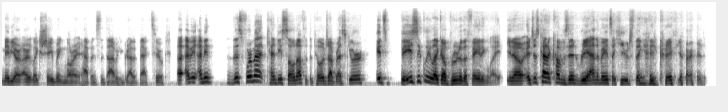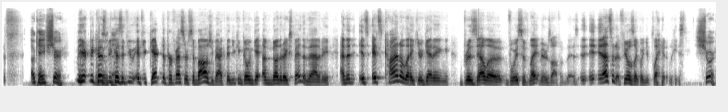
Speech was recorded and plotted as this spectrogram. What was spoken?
maybe our, our like Shadewing Laureate happens to die, we can grab it back too. Uh, I mean, I mean, this format can be slow enough that the Pillar Drop Rescuer, it's basically like a Bruna the Fading Light. You know, it just kind of comes in, reanimates a huge thing out of your graveyard. Okay, sure because because that. if you if you get the professor of symbology back, then you can go and get another expanded anatomy, and then it's it's kind of like you're getting Brisela voice of nightmares off of this. It, it, that's what it feels like when you play it, at least. Sure,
